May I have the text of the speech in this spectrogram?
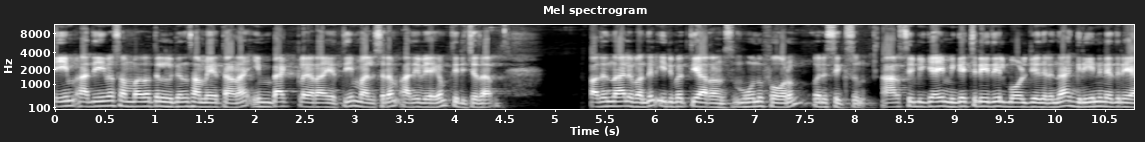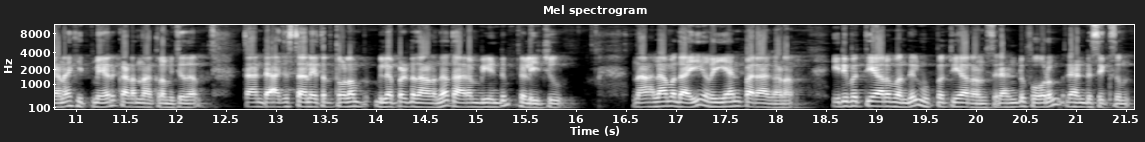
ടീം അതീവ സമ്മർദ്ദത്തിൽ നിൽക്കുന്ന സമയത്താണ് ഇമ്പാക്ട് പ്ലെയറായി എത്തി മത്സരം അതിവേഗം തിരിച്ചത്. പതിനാല് പന്തിൽ ഇരുപത്തിയാറ് റൺസ് മൂന്ന് ഫോറും ഒരു സിക്സും ആർ സി ബിക്കായി മികച്ച രീതിയിൽ ബോൾ ചെയ്തിരുന്ന ഗ്രീനിനെതിരെയാണ് ഹിറ്റ്മെയർ കടന്നാക്രമിച്ചത്. താൻ രാജസ്ഥാനെ എത്രത്തോളം വിലപ്പെട്ടതാണെന്ന് താരം വീണ്ടും തെളിയിച്ചു. നാലാമതായി റിയാൻ പരാഗാണ്. ഇരുപത്തിയാറ് പന്തിൽ മുപ്പത്തിയാറ് റൺസ് രണ്ട് ഫോറും രണ്ട് സിക്സും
